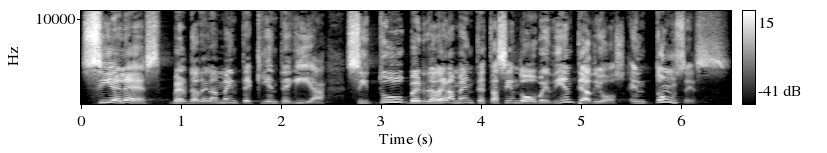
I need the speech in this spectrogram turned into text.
si Él es verdaderamente quien te guía, si tú verdaderamente estás siendo obediente a Dios, entonces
